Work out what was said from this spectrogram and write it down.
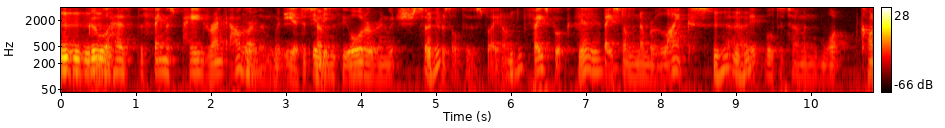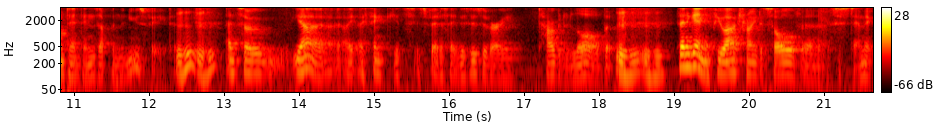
Mm, mm, mm, Google has the famous page rank algorithm, which Yes, determines the order in which search mm-hmm. results are displayed on mm-hmm. Facebook. Yeah, yeah. Based on the number of likes, mm-hmm, uh, it will determine what content ends up in the news feed. And so, yeah, I, I think it's it's fair to say this is a very targeted law. But then again, if you are trying to solve a systemic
